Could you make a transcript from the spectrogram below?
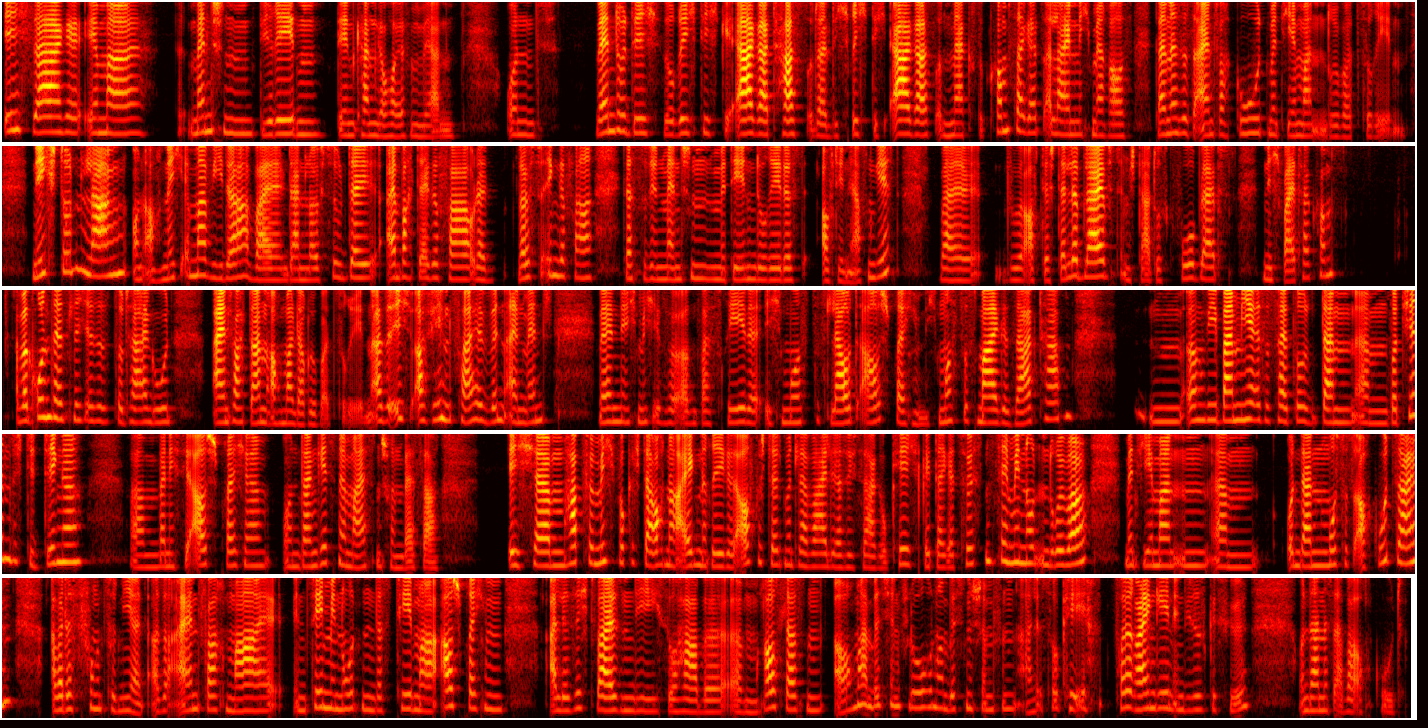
Ich sage immer, Menschen, die reden, denen kann geholfen werden. Und wenn du dich so richtig geärgert hast oder dich richtig ärgerst und merkst, du kommst da jetzt allein nicht mehr raus, dann ist es einfach gut, mit jemandem drüber zu reden. Nicht stundenlang und auch nicht immer wieder, weil dann läufst du einfach der Gefahr oder läufst du in Gefahr, dass du den Menschen, mit denen du redest, auf die Nerven gehst, weil du auf der Stelle bleibst, im Status quo bleibst, nicht weiterkommst. Aber grundsätzlich ist es total gut, einfach dann auch mal darüber zu reden. Also ich auf jeden Fall bin ein Mensch, wenn ich mich über irgendwas rede, ich muss das laut aussprechen. Ich muss das mal gesagt haben. Mm, irgendwie bei mir ist es halt so, dann ähm, sortieren sich die Dinge, ähm, wenn ich sie ausspreche und dann geht es mir meistens schon besser. Ich ähm, habe für mich wirklich da auch eine eigene Regel aufgestellt mittlerweile, dass ich sage, okay, ich rede da jetzt höchstens zehn Minuten drüber mit jemandem ähm, und dann muss es auch gut sein, aber das funktioniert. Also einfach mal in zehn Minuten das Thema aussprechen, alle Sichtweisen, die ich so habe, ähm, rauslassen, auch mal ein bisschen fluchen und ein bisschen schimpfen, alles okay, voll reingehen in dieses Gefühl und dann ist aber auch gut.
